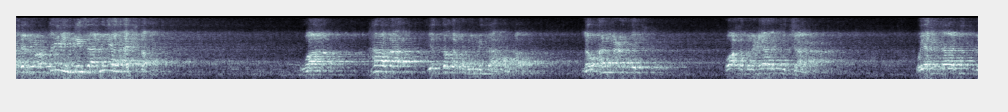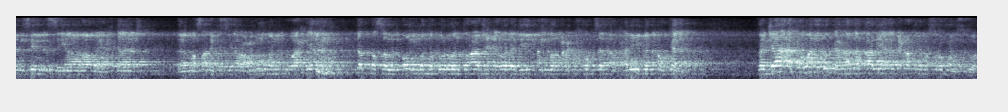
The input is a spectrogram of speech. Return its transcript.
إذا يعطيه ميزانية أكثر. وهذا يتضح بالمثال لو أن عندك واحد من عيالك في الجامعة ويحتاج بنزين للسيارة ويحتاج آه، مصاريف السيارة عموما. وأحيانا تتصل الأم وتقول وانت راجع يا ولدي أحضر معك خبزا أو حليبا أو كذا. فجاءك ولدك هذا قال يا أبي عطني مصروف الأسبوع.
